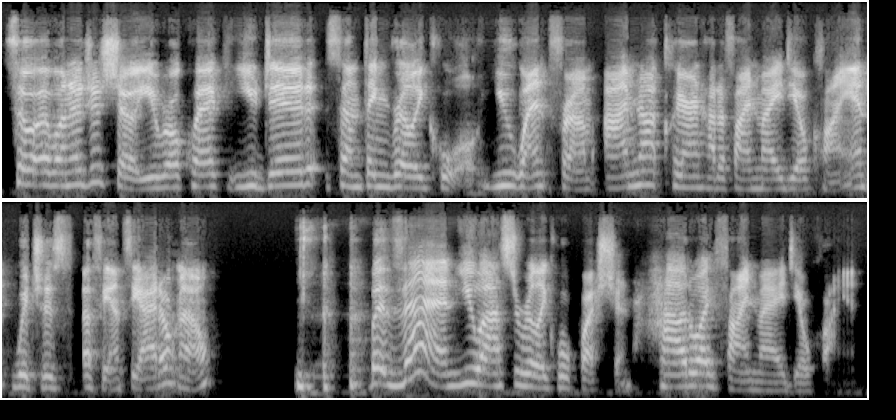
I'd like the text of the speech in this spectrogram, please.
So i want to just show you real quick. You did something really cool. You went from i'm not clear on how to find my ideal client which is a fancy i don't know. But then you asked a really cool question. How do i find my ideal client?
